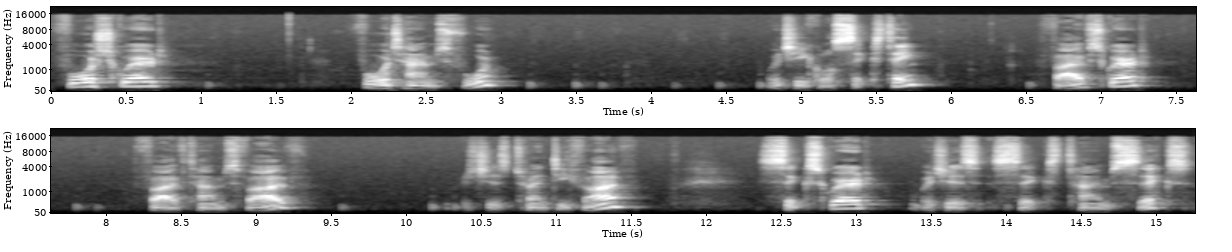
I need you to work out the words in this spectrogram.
4 squared, 4 times 4, which equals 16. 5 squared, 5 times 5, which is 25. 6 squared, which is 6 times 6,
